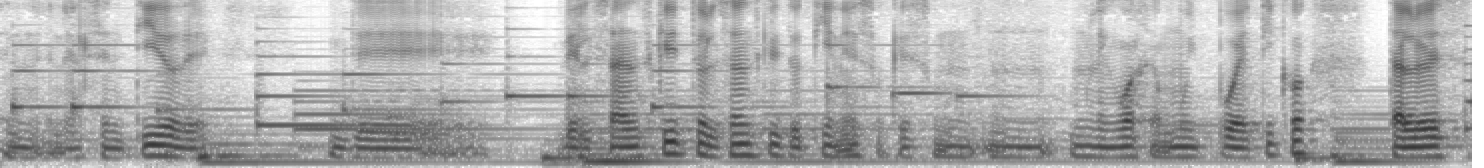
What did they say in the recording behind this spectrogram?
en, el sentido de, del sánscrito. El sánscrito tiene eso, que es un, lenguaje muy poético, tal vez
